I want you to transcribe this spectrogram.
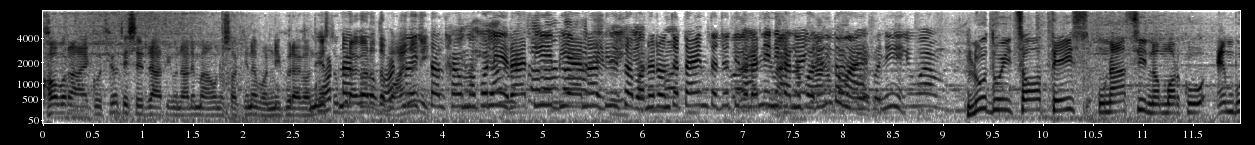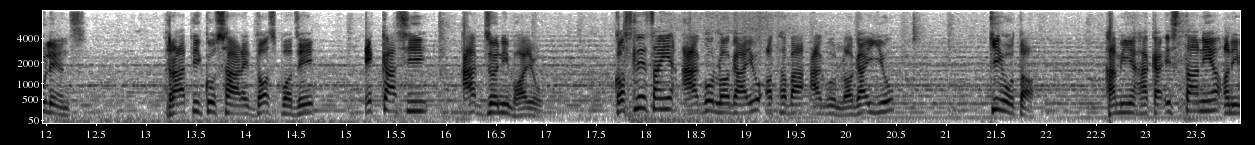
खबर आएको थियो। त्यसरी राति हुनाले म आउन सकिनँ भन्ने कुरा गर्नु यस्तो कुरा गरेर त भएन नि। घटनास्थल ठाउँमा पनि राति बिहान दिउँसो भनेर हुन्छ टाइम त जति बेला नै निकाल्नु पर्यो नि त उहाँले पनि। लु दुई छ तेइस उनासी नम्बरको एम्बुलेन्स। रातिको साढे दस बजे एक्कासी आगजनी भयो। कसले चाहिँ आगो लगायो अथवा आगो लगाइयो? के हो त? हामी यहाँका स्थानीय अनि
